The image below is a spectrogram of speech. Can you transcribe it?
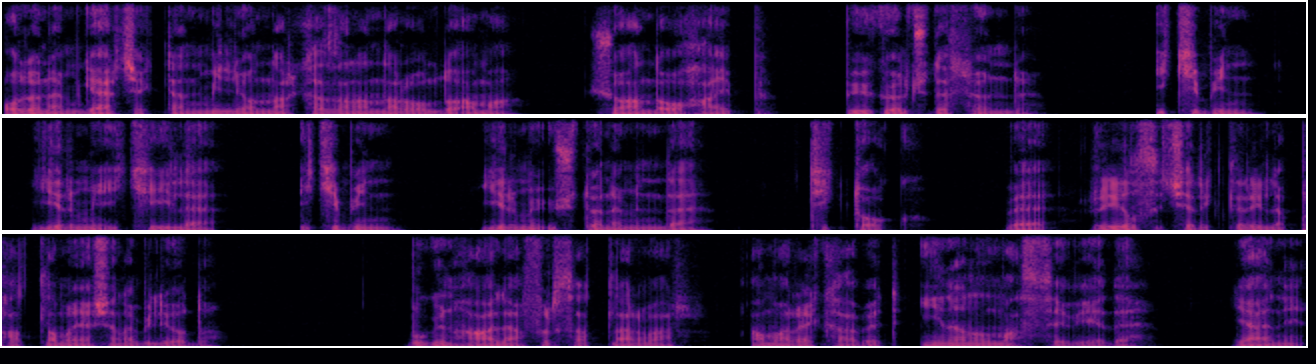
O dönem gerçekten milyonlar kazananlar oldu ama şu anda o hype büyük ölçüde söndü. 2022 ile 2023 döneminde TikTok ve Reels içerikleriyle patlama yaşanabiliyordu. Bugün hala fırsatlar var ama rekabet inanılmaz seviyede. Yani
